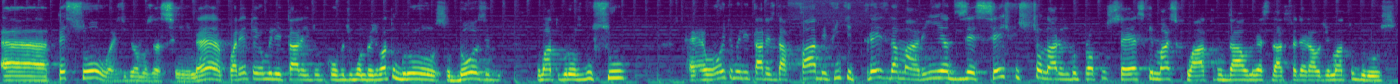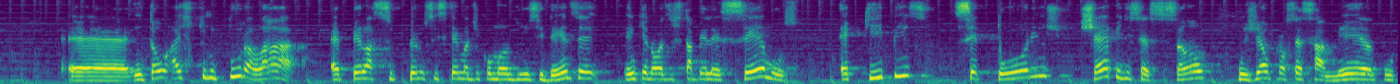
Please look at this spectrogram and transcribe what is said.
é, pessoas, digamos assim, né? 41 militares do Corpo de Bombeiros de Mato Grosso, 12 do Mato Grosso do Sul, é, 8 militares da FAB, 23 da Marinha, 16 funcionários do próprio SESC, mais 4 da Universidade Federal de Mato Grosso. É, então, a estrutura lá é pela, pelo sistema de comando de incidentes em que nós estabelecemos equipes, setores, chefe de seção, com geoprocessamento,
